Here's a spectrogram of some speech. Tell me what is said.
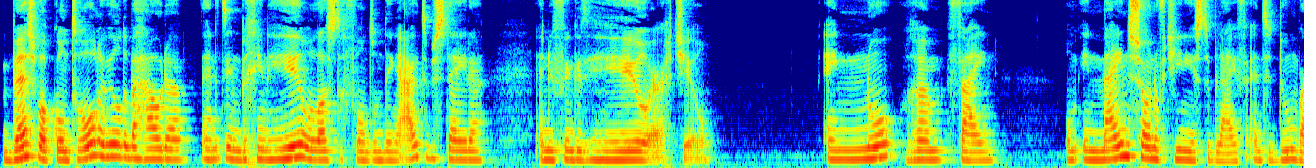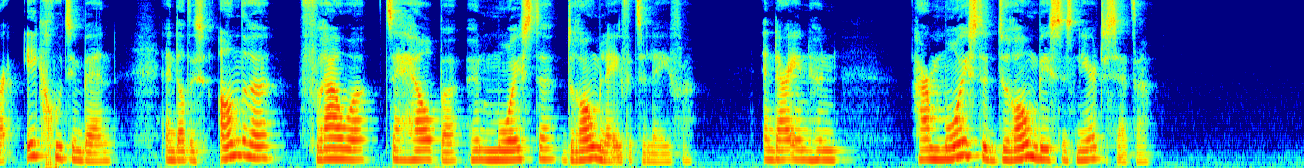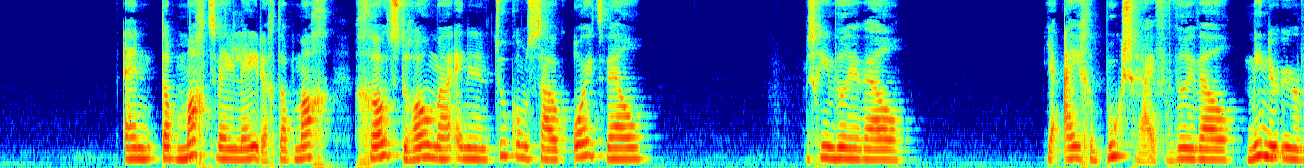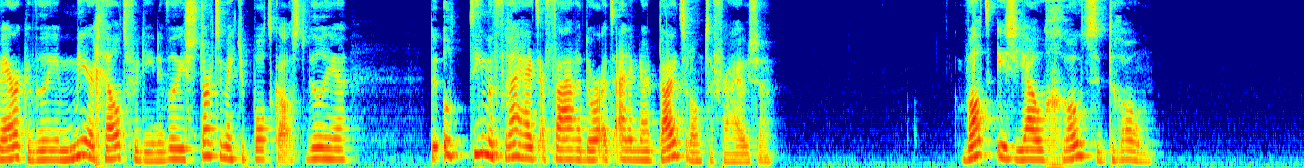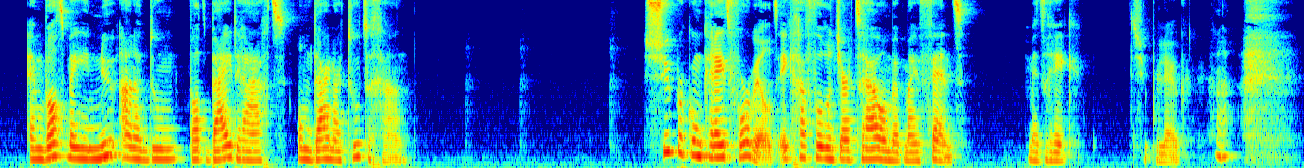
best wel controle wilde behouden. En het in het begin heel lastig vond om dingen uit te besteden. En nu vind ik het heel erg chill. Enorm fijn om in mijn zone of genius te blijven en te doen waar ik goed in ben. En dat is andere vrouwen te helpen hun mooiste droomleven te leven. En daarin hun haar mooiste droombusiness neer te zetten. En dat mag tweeledig, dat mag groots dromen en in de toekomst zou ik ooit wel, misschien wil je wel je eigen boek schrijven, wil je wel minder uur werken, wil je meer geld verdienen, wil je starten met je podcast, wil je de ultieme vrijheid ervaren door uiteindelijk naar het buitenland te verhuizen. Wat is jouw grootste droom? En wat ben je nu aan het doen wat bijdraagt om daar naartoe te gaan? Super concreet voorbeeld. Ik ga volgend jaar trouwen met mijn vent. Met Rick. Superleuk.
